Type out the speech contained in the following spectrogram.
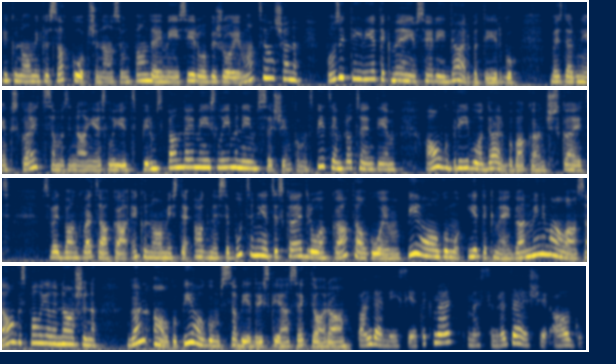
Ekonomikas atkopšanās un pandēmijas ierobežojuma atcelšana pozitīvi ietekmējusi arī darba tirgu. Bezdarbnieku skaits samazinājies līdz pirms pandēmijas līmenim - 6,5%, auga brīvo darba vakanču skaits. Svetbanka vecākā ekonomiste Agnese Buceniece skaidro, ka atalgojumu pieaugumu ietekmē gan minimālās algas palielināšana, gan algu pieaugums sabiedriskajā sektorā. Pandēmijas ietekmē mēs esam redzējuši algu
